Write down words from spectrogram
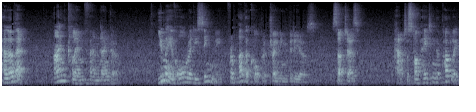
Hello there, I'm Clem Fandango. You may have already seen me from other corporate training videos, such as How to Stop Hating the Public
